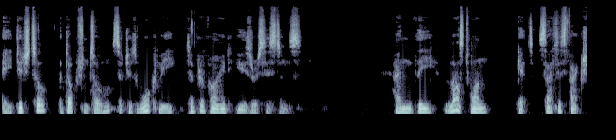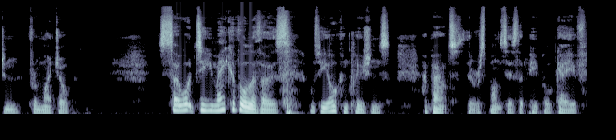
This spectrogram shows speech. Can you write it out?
a digital adoption tool such as WalkMe to provide user assistance. And the last one, get satisfaction from my job. So, what do you make of all of those? What are your conclusions about the responses that people gave?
